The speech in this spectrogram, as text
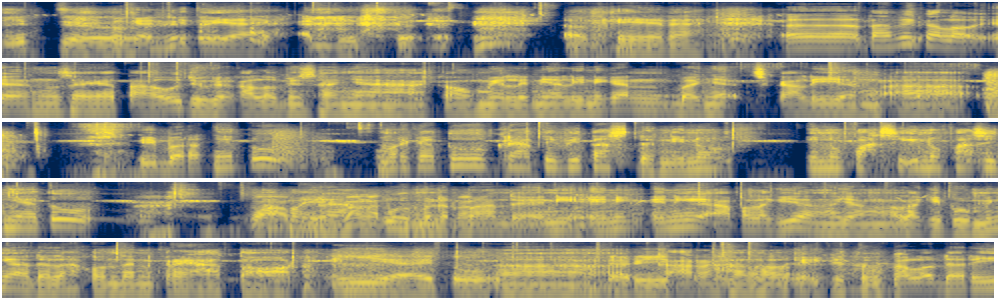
gitu. Bukan gitu ya. Bukan gitu. Oke, nah, eh, tapi kalau yang saya tahu juga kalau misalnya kaum milenial ini kan banyak sekali yang eh, ibaratnya itu mereka tuh kreativitas dan ino inovasi-inovasinya itu wah apa bener ya? banget Wah, bener, banget. ya. Ini ini ini apalagi yang yang lagi booming adalah konten kreator. iya itu Eh, Dari- ke arah hal-hal kayak gitu. Kalau dari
